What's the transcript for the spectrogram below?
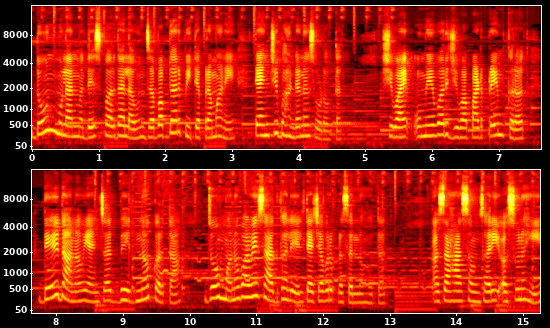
दोन मुलांमध्ये स्पर्धा लावून जबाबदार पित्याप्रमाणे त्यांची भांडणं सोडवतात. शिवाय उमेवर जीवापाड प्रेम करत देव दानव यांच्यात भेद न करता जो मनोभावे साथ घालेल त्याच्यावर प्रसन्न होतात. असा हा संसारी असूनही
